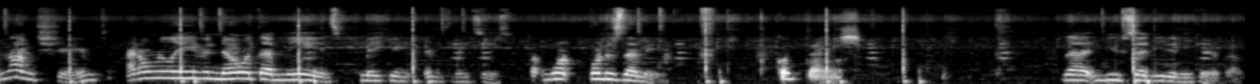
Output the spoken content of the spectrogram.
I'm not ashamed. I don't really even know what that means. Making inferences. But What What does that mean? Good things. That you said you didn't care about.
